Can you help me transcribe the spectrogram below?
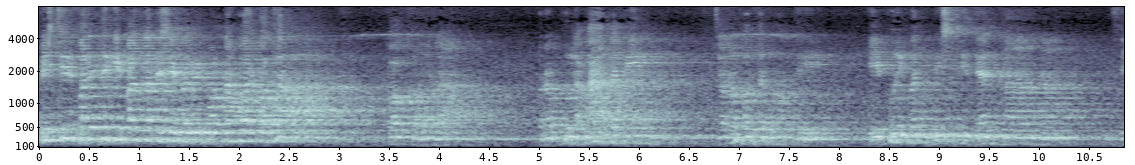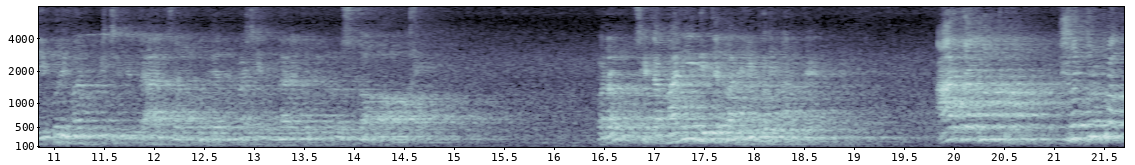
বৃষ্টির পানিতে কি বাংলাদেশে এভাবে বন্যা হওয়ার কথা? কখনো না। রব্বুল আলামিন জনপদের মধ্যে এই পরিমাণ বৃষ্টি দেন না না। যে পরিমাণ বৃষ্টিতে তার জনপদের বাসিন্দারা ক্ষতিগ্রস্ত হয় বরং সেটা মানিয়ে দিতে পারে এই পরিমাণ আর যখন শত্রুপক্ষ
